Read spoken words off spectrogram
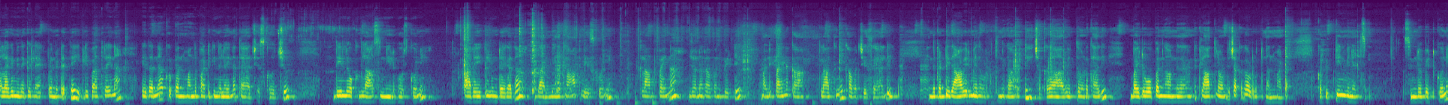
అలాగే మీ దగ్గర లేకపోయినట్టయితే ఇడ్లీ పాత్ర అయినా లేదన్నా ఒక పెన్ మందపాటి గిన్నెలో అయినా తయారు చేసుకోవచ్చు. దీనిలో ఒక గ్లాసు నీళ్ళు పోసుకొని ఆ రేకులు ఉంటాయి కదా దాని మీద క్లాత్ వేసుకొని క్లాత్ పైన జొన్న రవ్వని పెట్టి మళ్ళీ పైన కా క్లాత్ని కవర్ చేసేయాలి. ఎందుకంటే ఇది ఆవిరి మీద ఉడుకుతుంది కాబట్టి చక్కగా ఆవిరితో ఉడకాలి. బయట ఓపెన్గా ఉండేదంటే క్లాత్లో ఉంటే చక్కగా ఉడుకుతుంది అనమాట ఒక ఫిఫ్టీన్ మినిట్స్ సిమ్లో పెట్టుకొని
